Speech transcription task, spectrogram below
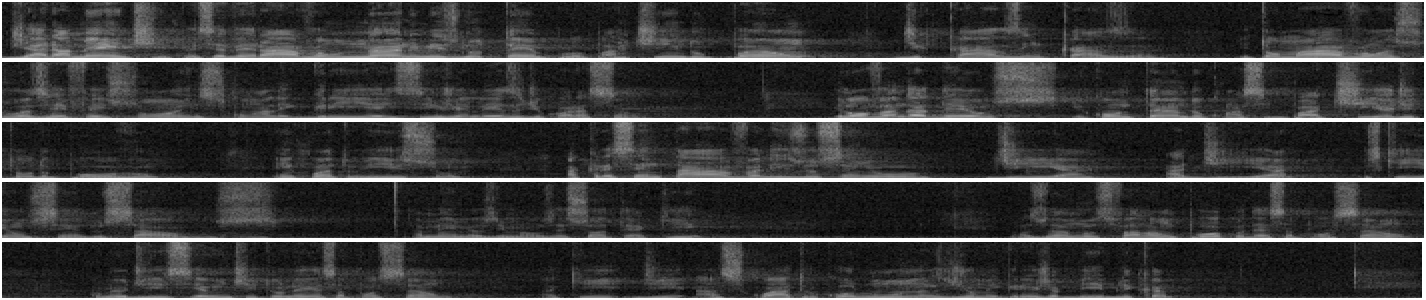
Diariamente perseveravam unânimes no templo, partindo o pão de casa em casa, e tomavam as suas refeições com alegria e singeleza de coração. E louvando a Deus e contando com a simpatia de todo o povo, enquanto isso, acrescentava-lhes o Senhor dia a dia os que iam sendo salvos. Amém, meus irmãos? É só até aqui. Nós vamos falar um pouco dessa porção como eu disse, eu intitulei essa poção aqui de As Quatro Colunas de uma Igreja Bíblica.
